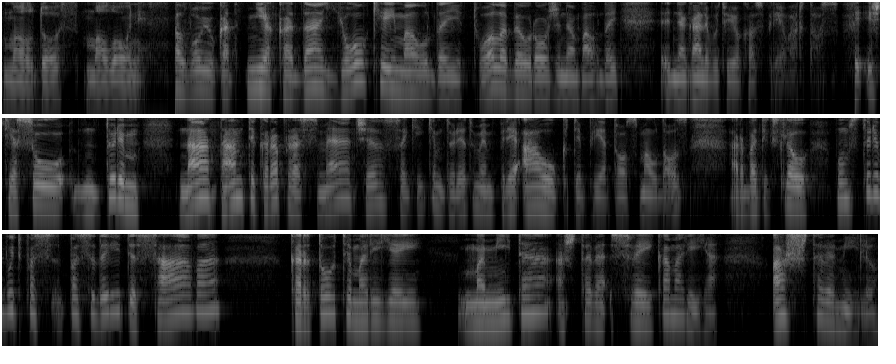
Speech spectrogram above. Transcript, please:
maldos malonės. Galvoju, kad niekada jokiai maldai, tuo labiau rožinio maldai, negali būti jokios prievartos. Iš tiesų, turim, na, tam tikrą prasme, čia, sakykime, turėtumėm prieaukti prie tos maldos, arba tiksliau, mums turi būti pas, pasidaryti savą, kartoti Marijai, mamytę, aš tave, sveika Marija, aš tave myliu.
